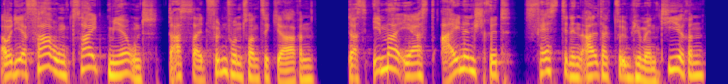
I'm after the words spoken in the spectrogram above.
Aber die Erfahrung zeigt mir, und das seit 25 Jahren, dass immer erst einen Schritt fest in den Alltag zu implementieren,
